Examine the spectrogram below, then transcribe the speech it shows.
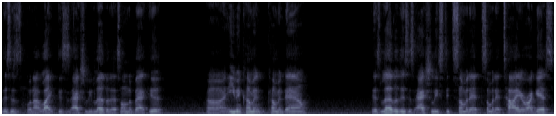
this is well not like this is actually leather that's on the back here. Uh, even coming coming down, it's leather. This is actually some of that some of that tire, I guess.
